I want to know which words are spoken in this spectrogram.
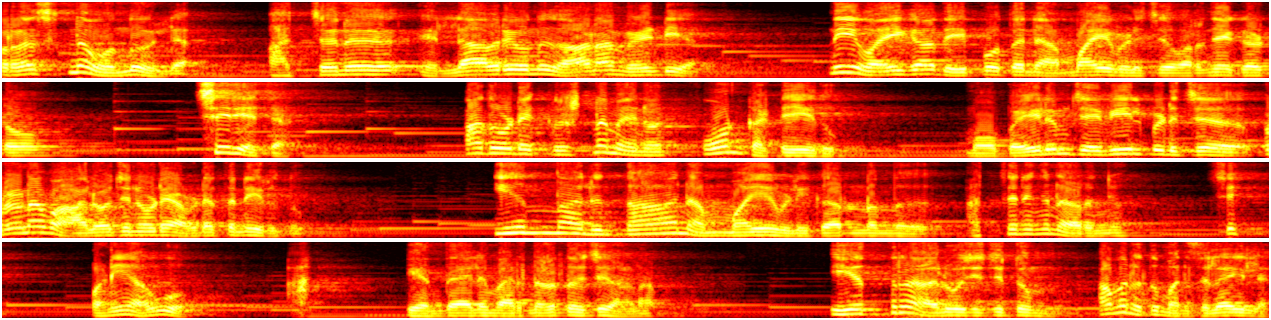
പ്രശ്നമൊന്നുമില്ല. അച്ഛന് എല്ലാവരെയും ഒന്ന് കാണാൻ വേണ്ടിയാ. നീ വൈകാതെ ഇപ്പോ തന്നെ അമ്മായി വിളിച്ച് പറഞ്ഞേ കേട്ടോ. ശരി അച്ഛ. അതോടെ കൃഷ്ണമേനോൻ ഫോൺ കട്ട് ചെയ്തു. മൊബൈലും ചെവിയിൽ പിടിച്ച് പ്രണവ ആലോചനയോടെ അവിടെ തന്നെ ഇരുന്നു. എന്നാലും താൻ അമ്മായിയെ വിളിക്കാറുണ്ടെന്ന് അച്ഛൻ എങ്ങനെ അറിഞ്ഞു? ശേ പണിയാവോ ആ, എന്തായാലും വരുന്നിടത്ത് വെച്ച് കാണാം. എത്ര ആലോചിച്ചിട്ടും അവനത് മനസ്സിലായില്ല.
